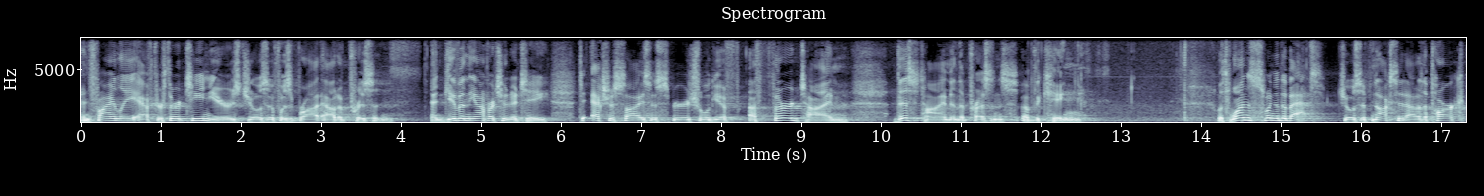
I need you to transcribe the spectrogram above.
And finally, after 13 years, Joseph was brought out of prison and given the opportunity to exercise his spiritual gift a third time, this time in the presence of the king. With one swing of the bat, Joseph knocks it out of the park,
